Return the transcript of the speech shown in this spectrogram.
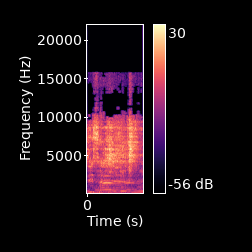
This hand.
